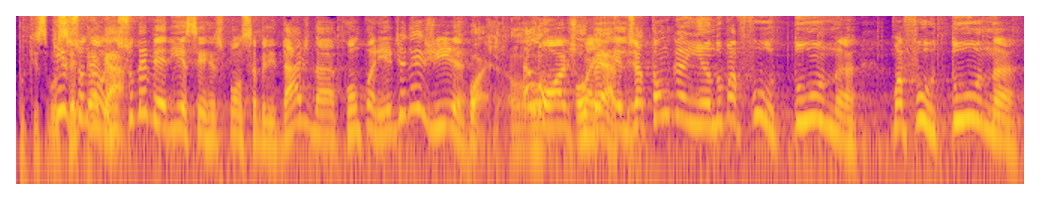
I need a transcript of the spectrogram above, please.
Porque se você isso, pegar... não, isso deveria ser responsabilidade da companhia de energia. Ué, é ô, lógico, ô, Beto. eles já estão ganhando uma fortuna, uma fortuna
